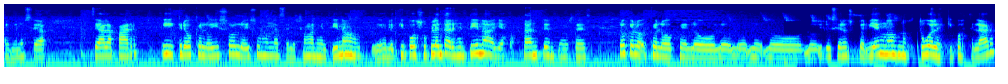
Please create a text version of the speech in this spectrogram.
al menos sea, sea a la par. Y creo que lo hizo, lo hizo una selección argentina. El equipo suplente de Argentina ya es bastante, entonces creo que lo que lo que lo, lo, lo, lo, hicieron súper bien. No, no estuvo el equipo estelar,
